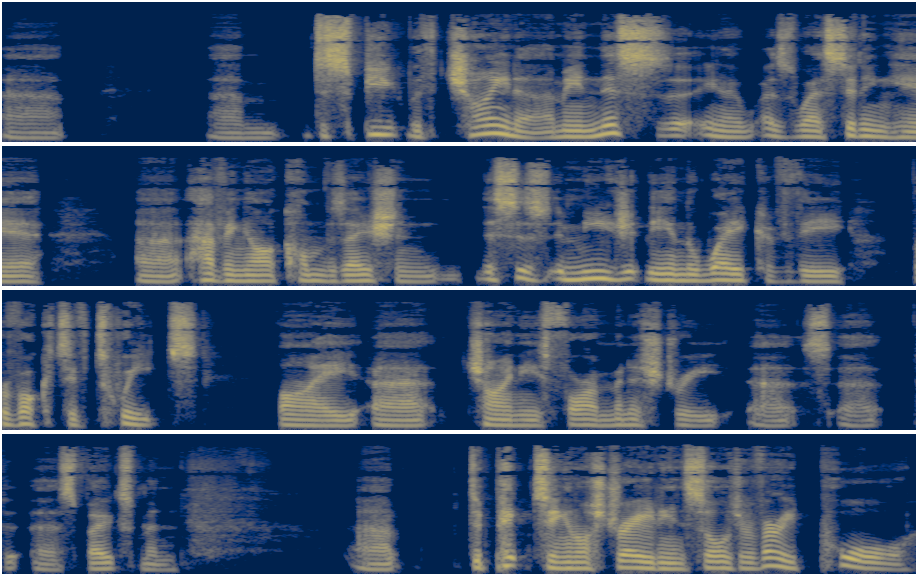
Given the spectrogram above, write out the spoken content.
uh, um, dispute with China. I mean, this uh, you know, as we're sitting here uh, having our conversation, this is immediately in the wake of the provocative tweets by uh, Chinese Foreign Ministry uh, spokesman depicting an Australian soldier, a very poor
